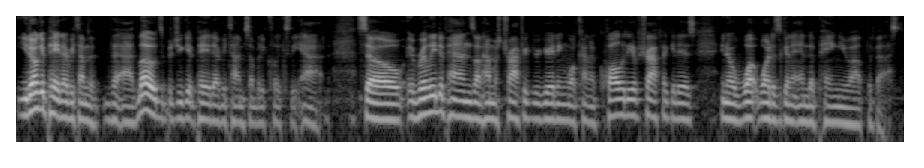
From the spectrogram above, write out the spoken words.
you don't get paid every time the, the ad loads, but you get paid every time somebody clicks the ad. So it really depends on how much traffic you're getting, what kind of quality of traffic it is, you know, what what is going to end up paying you out the best.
